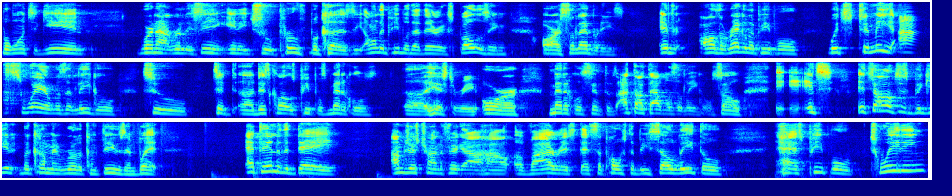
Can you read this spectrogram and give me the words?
but once again, we're not really seeing any true proof because the only people that they're exposing are celebrities. Every all the regular people, which to me I swear was illegal to to uh, disclose people's medical uh, history or medical symptoms. I thought that was illegal. So it, it's it's all just begin, becoming really confusing. But at the end of the day, I'm just trying to figure out how a virus that's supposed to be so lethal has people tweeting,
